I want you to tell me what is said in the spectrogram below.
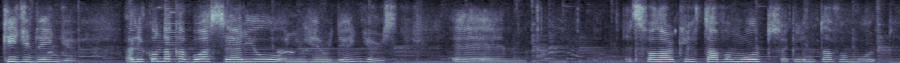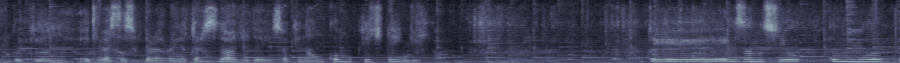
Kid Danger. Ali quando acabou a série o, em Henry Dangers, é, eles falaram que ele estava morto, só que ele não estava morto, porque ele vai ser super-herói em outra cidade daí, só que não como Kid Danger. Daí eles anunciou como morto.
